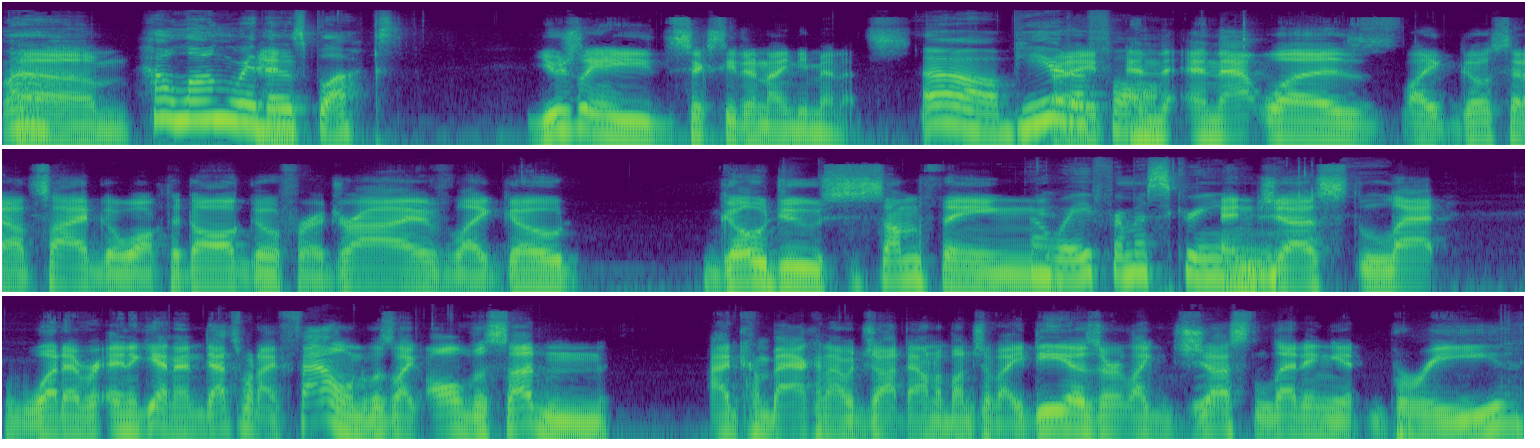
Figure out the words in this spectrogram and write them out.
Oh, um how long were those blocks? usually 60 to 90 minutes Oh, beautiful. Right? And and that was like go sit outside, go walk the dog, go for a drive, like go go do something Away from a screen. and just let whatever and again, and that's what I found was like all of a sudden I'd come back and I would jot down a bunch of ideas or like just letting it breathe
